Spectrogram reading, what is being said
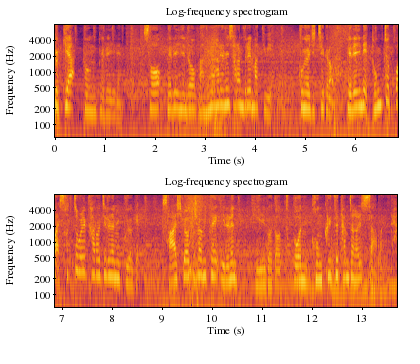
극기야 동베를린은 서베를린으로 망명하려는 사람들을 막기 위해 궁여지책으로 베를린의 동쪽과 서쪽을 가로지르는 구역에 40여 킬로미터에 이르는 길고도 두꺼운 콘크리트 담장을 쌓아버린다.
